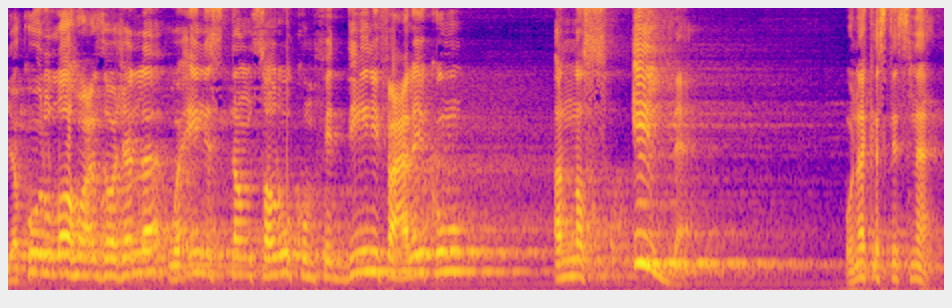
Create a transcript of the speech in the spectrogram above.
يقول الله عز وجل وإن استنصروكم في الدين فعليكم النصر. إلا هناك استثناء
